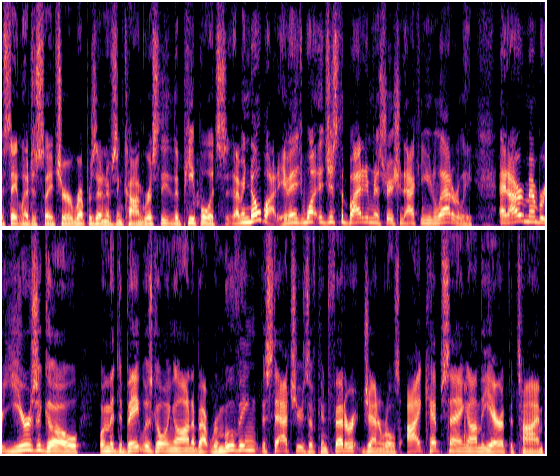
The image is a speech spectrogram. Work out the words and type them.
state legislature, representatives in Congress, the, the people. It's, I mean, nobody. I mean, it's, it's just the Biden administration acting unilaterally. And I remember years ago when the debate was going on about removing the statues of Confederate generals, I kept saying on the air at the time,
